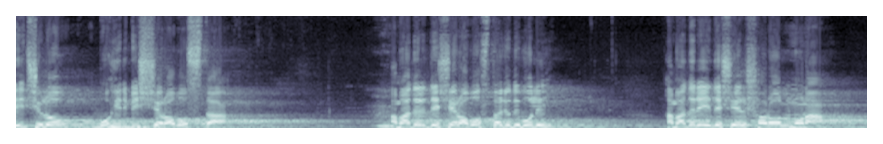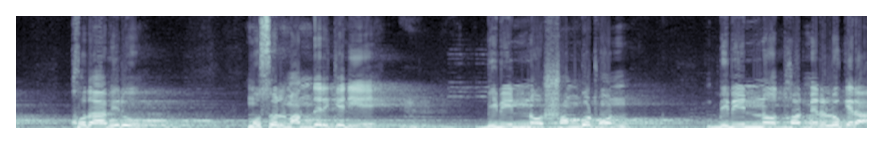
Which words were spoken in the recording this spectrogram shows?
এই ছিল বহির্বিশ্বের অবস্থা। আমাদের দেশের অবস্থা যদি বলি, আমাদের এই দেশের সরল মোনা, খোদাভীরু মুসলমানদেরকে নিয়ে বিভিন্ন সংগঠন, বিভিন্ন ধর্মের লোকেরা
